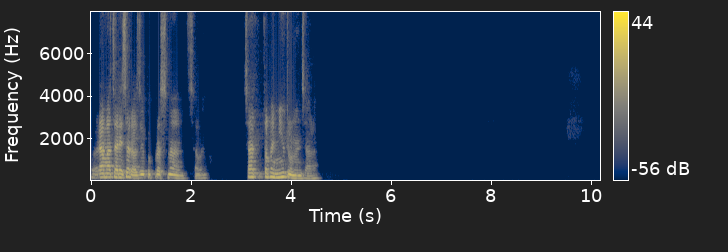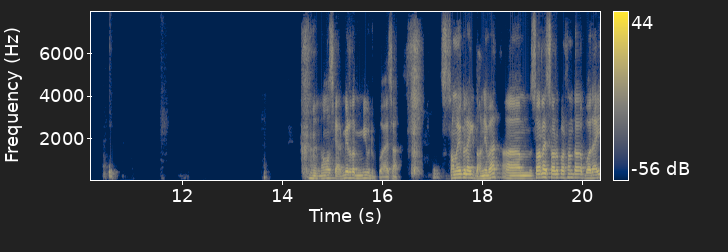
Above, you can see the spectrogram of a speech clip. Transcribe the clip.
रामाचार्य सर हजुरको प्रश्न छ भने। सर तपाईँ म्युट हुनुहुन्छ होला। नमस्कार मेरो त म्युट भएछ। समयको लागि धन्यवाद। सरलाई सर्वप्रथम त बधाई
